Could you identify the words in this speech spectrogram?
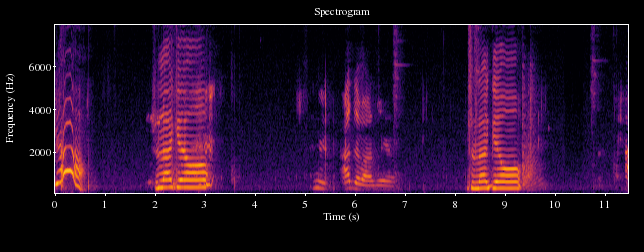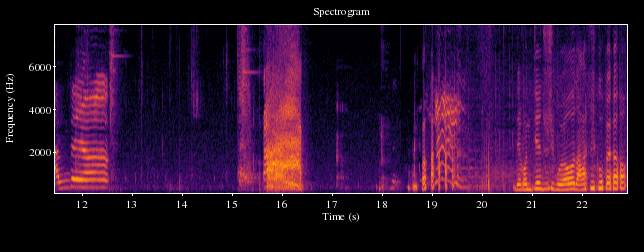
야! 실례할게요. 하지 마세요. 실례할게요. 안 돼요. 예! 네 건지 해주시고요. 나가시고요.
